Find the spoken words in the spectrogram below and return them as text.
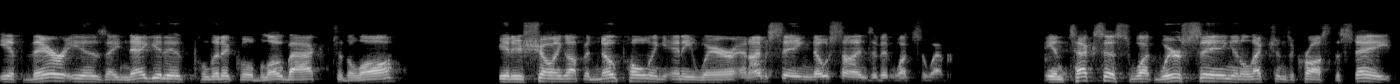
if there is a negative political blowback to the law, it is showing up in no polling anywhere, and I'm seeing no signs of it whatsoever. In Texas, what we're seeing in elections across the state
